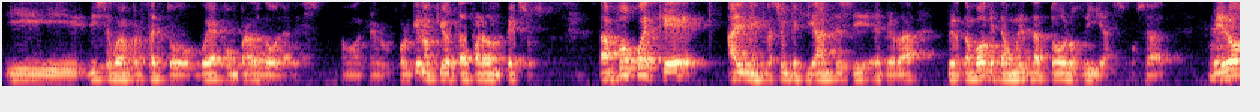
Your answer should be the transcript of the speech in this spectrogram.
y dice, bueno, perfecto, voy a comprar dólares, vamos a ejemplo, ¿por qué no quiero estar parado en pesos? Tampoco es que hay una inflación que es gigante, sí, es verdad, pero tampoco que te aumenta todos los días, o sea, pero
